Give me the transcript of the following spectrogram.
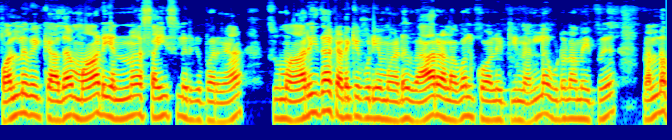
பல்லு வைக்காத மாடு என்ன சைஸில் இருக்குது பாருங்கள் சும்மா அரிதாக கிடைக்கக்கூடிய மாடு வேறு லெவல் குவாலிட்டி நல்ல உடலமைப்பு நல்ல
